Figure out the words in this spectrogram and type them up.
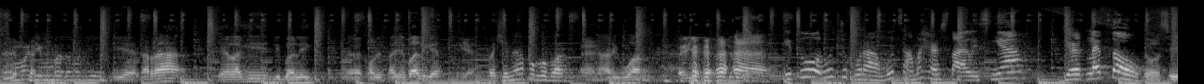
Semua diembat sama dia. Iya, karena kayak lagi di balik eh, kalau ditanya balik ya. Iya. Fashionnya apa gue, Pak? Eh. Nyari uang. Eh, iya. Itu lu cukur rambut sama hairstylistnya Jared Leto. Tuh, si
